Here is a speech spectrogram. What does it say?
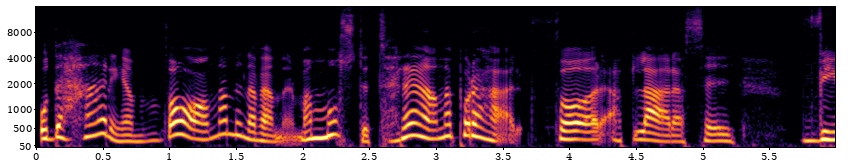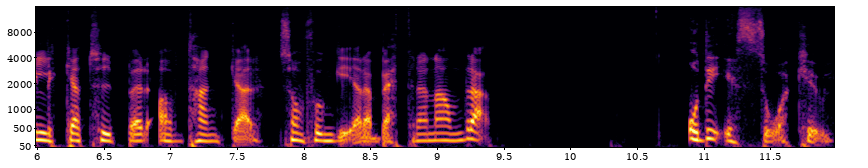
Och det här är en vana, mina vänner. Man måste träna på det här för att lära sig vilka typer av tankar som fungerar bättre än andra. Och det är så kul.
